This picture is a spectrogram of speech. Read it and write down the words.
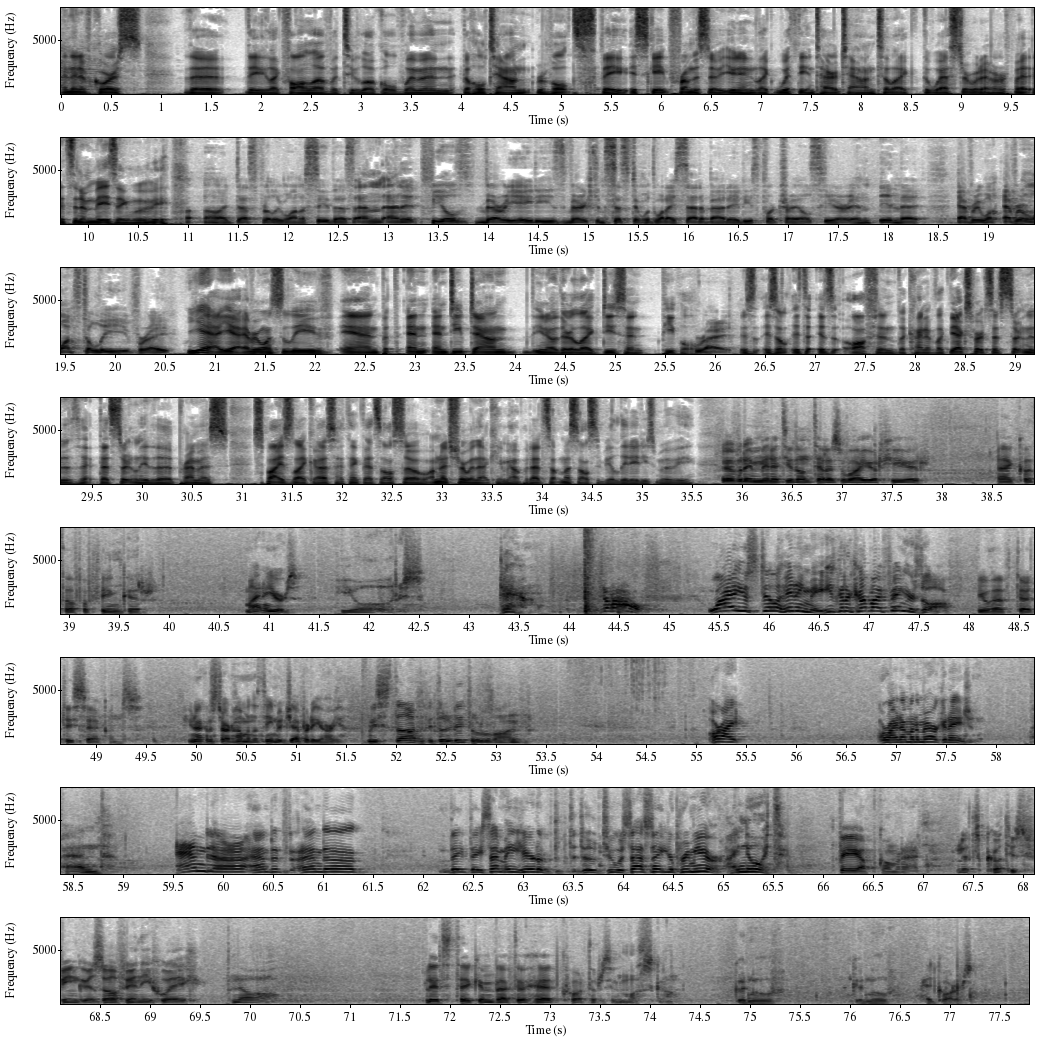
And then, of course, the they like fall in love with two local women. The whole town revolts. They escape from the Soviet Union, like with the entire town to like the west or whatever. But it's an amazing movie. Oh, I desperately want to see this, and and it feels very '80s, very consistent with what I said about '80s portrayals here. In in that everyone everyone wants to leave, right? Yeah, yeah. Everyone wants to leave, and but and and deep down, you know, they're like decent people. Right. Is is a, is, is often the kind of like the experts. That's certainly the that's certainly the premise. Spies like us. I think that's also. I'm not sure when that came out, but that must also be a late '80s movie. Every minute you don't tell us why you're here, I cut off a finger. Mine or yours? Yours. Damn. No! Why are you still hitting me? He's going to cut my fingers off. You have 30 seconds. You're not going to start humming the theme to Jeopardy, are you? We start with the little one. All right. All right, I'm an American agent. And? And, uh, and, and, uh, they, they sent me here to, to, to assassinate your premier. I knew it. Pay up, comrade. Let's cut his fingers off anyway. No. Let's take him back to headquarters in Moscow. Good move. Good move. Headquarters.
